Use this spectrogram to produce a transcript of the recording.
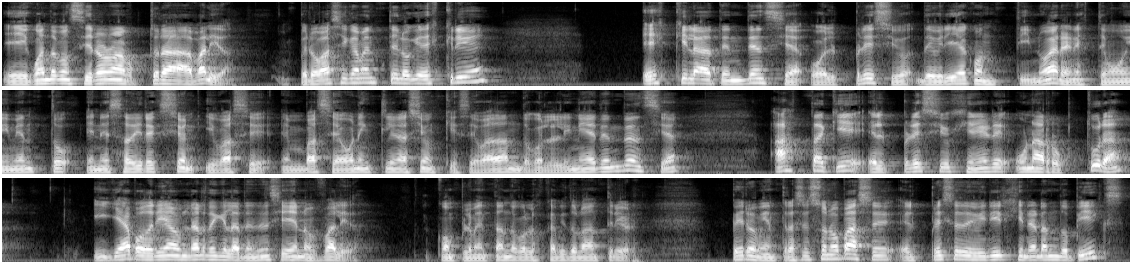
eh, cuando considerar una ruptura válida. Pero básicamente lo que describe es que la tendencia o el precio debería continuar en este movimiento en esa dirección y base, en base a una inclinación que se va dando con la línea de tendencia hasta que el precio genere una ruptura y ya podría hablar de que la tendencia ya no es válida, complementando con los capítulos anteriores. Pero mientras eso no pase, el precio debería ir generando peaks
